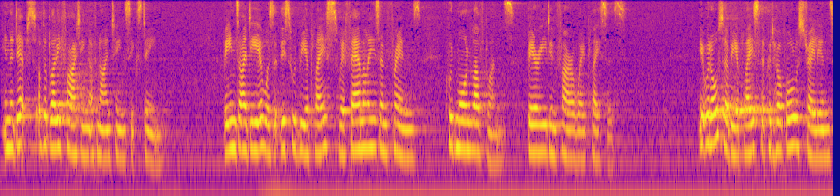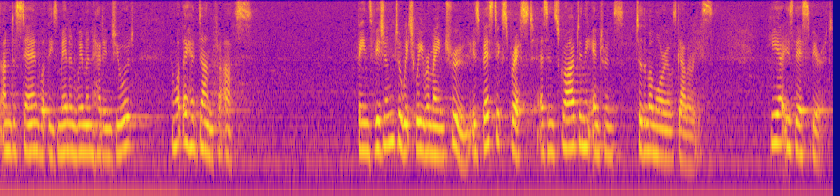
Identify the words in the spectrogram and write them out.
in the depths of the bloody fighting of 1916. Bean's idea was that this would be a place where families and friends could mourn loved ones buried in faraway places. It would also be a place that could help all Australians understand what these men and women had endured and what they had done for us. Bean's vision, to which we remain true, is best expressed as inscribed in the entrance to the memorial's galleries. Here is their spirit,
